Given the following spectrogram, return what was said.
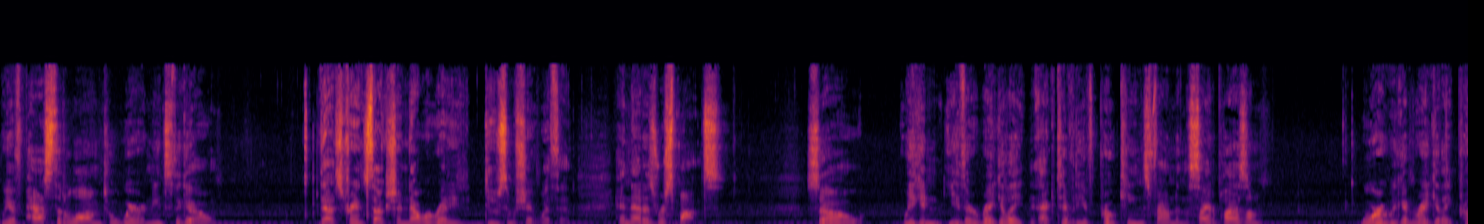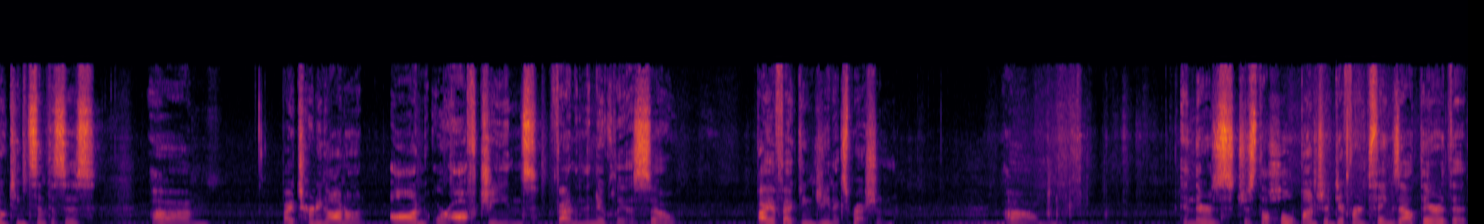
we have passed it along to where it needs to go that's transduction. Now we're ready to do some shit with it. And that is response. So we can either regulate activity of proteins found in the cytoplasm, or we can regulate protein synthesis um, by turning on, on or off genes found in the nucleus. So by affecting gene expression. Um, and there's just a whole bunch of different things out there that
